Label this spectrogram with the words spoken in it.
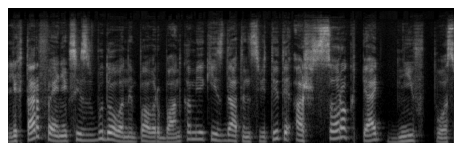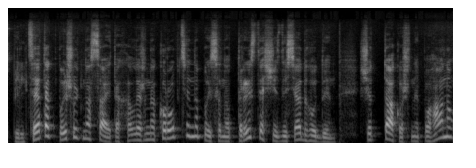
Ліхтар Фенікс із вбудованим павербанком, який здатен світити аж 45 днів поспіль. Це так пишуть на сайтах, але ж на коробці написано 360 годин, що також непогано,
